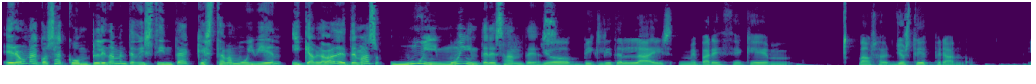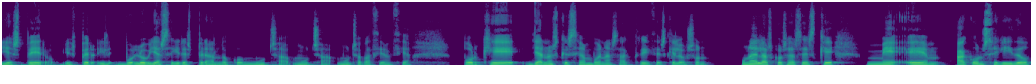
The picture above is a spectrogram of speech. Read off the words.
Era una cosa completamente distinta que estaba muy bien y que hablaba de temas muy, muy interesantes. Yo, Big Little Lies, me parece que. Mm, vamos a ver, yo estoy esperando y espero, y espero, y lo voy a seguir esperando con mucha, mucha, mucha paciencia, porque ya no es que sean buenas actrices, que lo son. Una de las cosas es que me em, ha conseguido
